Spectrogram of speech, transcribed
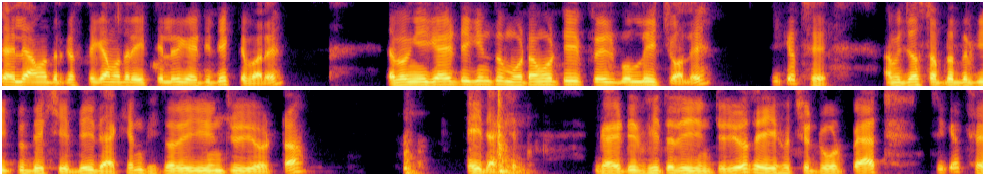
চাইলে আমাদের কাছ থেকে আমাদের এই তেলের গাড়িটি দেখতে পারে। এবং এই গাড়িটি কিন্তু মোটামুটি ফ্রেশ বললেই চলে, ঠিক আছে? আমি জাস্ট আপনাদেরকে একটু দেখিয়ে দিই, দেখেন ভিতরের ইন্টেরিয়রটা এই দেখেন। গাড়িটির ভিতরের ইন্টেরিয়র এই হচ্ছে ডোর প্যাড ঠিক আছে?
